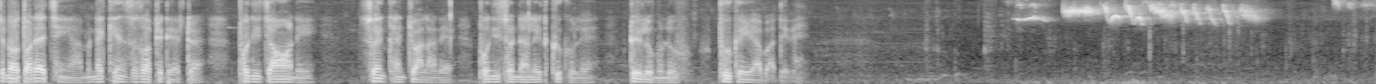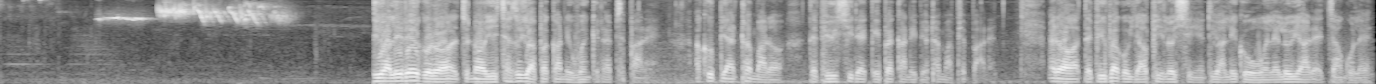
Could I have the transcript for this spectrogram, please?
ကျွန်တော်တော်တဲ့အချိန်ကမနက်ခင်းစောစောဖြစ်တဲ့အတွက်ဘုန်းကြီးကျောင်းကနေဆွန့်ခံကြွလာတဲ့ဘုန်းကြီးဆွမ်းတန်လေးတစ်ခုကိုလည်းတွေ့လို့မလို့ဖူးခဲ့ရပါသေးတယ်ဒီရွာလေးတွေကိုတော့ကျွန်တော်ရေချမ်းစုရွာဘက်ကနေဝင်ခဲ့တာဖြစ်ပါတယ် အခုပြန်ထွက်မှာတော့ W ရှိတဲ့ gate ဘက်ကနေပြန်ထွက်မှာဖြစ်ပါတယ်အဲ့တော့ W ဘက်ကိုရောက်ပြီလို့ရှိရင်ဒီဟာလေးကိုဝင်လဲလို့ရတဲ့အကြောင်းကိုလည်း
